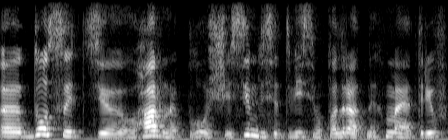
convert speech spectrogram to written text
Е, Досить е, гарної площі, 78 квадратних метрів.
